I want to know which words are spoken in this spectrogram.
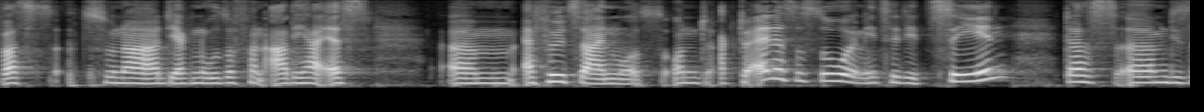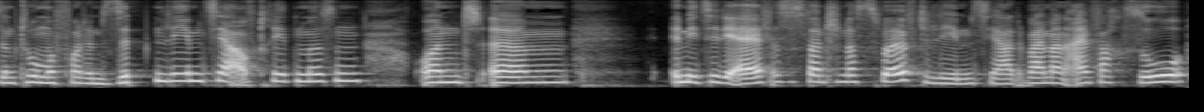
was zu einer Diagnose von ADHS ähm, erfüllt sein muss. Und aktuell ist es so im ICD-10, dass ähm, die Symptome vor dem siebten Lebensjahr auftreten müssen und ähm, im ICD-11 ist es dann schon das zwölfte Lebensjahr, weil man einfach so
